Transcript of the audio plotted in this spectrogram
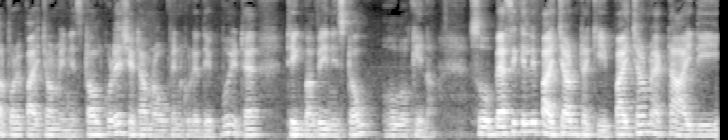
তারপরে পাইচার্ম ইনস্টল করে সেটা আমরা ওপেন করে দেখব এটা ঠিকভাবে ইনস্টল হলো কি না সো বেসিক্যালি পাইচার্মটা কি? পাইচার্ম একটা আইডিই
